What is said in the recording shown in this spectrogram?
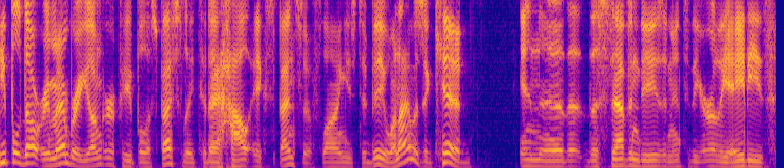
People don't remember, younger people especially today, how expensive flying used to be. When I was a kid in the, the, the 70s and into the early 80s,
